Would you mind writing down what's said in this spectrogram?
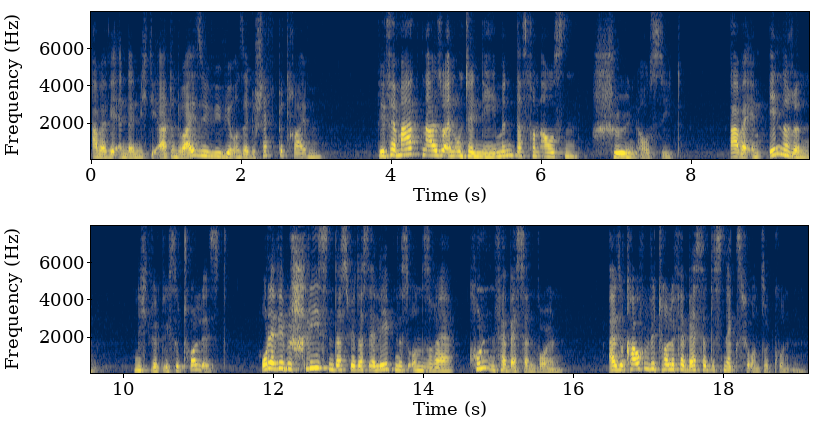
Aber wir ändern nicht die Art und Weise, wie wir unser Geschäft betreiben. Wir vermarkten also ein Unternehmen, das von außen schön aussieht, aber im Inneren nicht wirklich so toll ist. Oder wir beschließen, dass wir das Erlebnis unserer Kunden verbessern wollen. Also kaufen wir tolle verbesserte Snacks für unsere Kunden.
